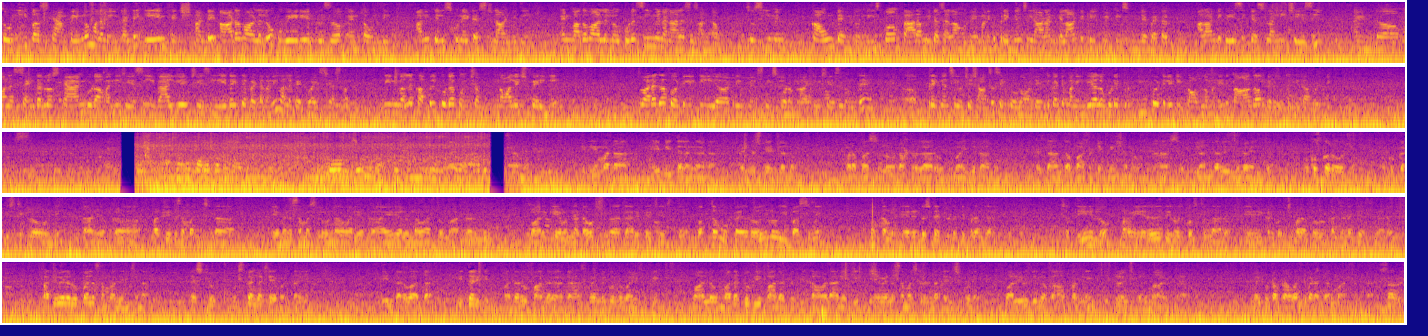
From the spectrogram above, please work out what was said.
సో ఈ బస్ క్యాంపెయిన్లో మనం ఏంటంటే ఏఎంహెచ్ అంటే ఆడవాళ్ళలో ఒవేరియన్ రిజర్వ్ ఎంత ఉంది అని తెలుసుకునే టెస్ట్ లాంటిది. అండ్ మగవాళ్ళలో కూడా సీమెన్ అనాలిసిస్ అంటాం. సో సీమెన్ కౌంట్ ఎంత ఉంది? స్పర్మ్ పారామీటర్స్ ఎలా ఉన్నాయి? మనకి ప్రెగ్నెన్సీ రావడానికి ఎలాంటి ట్రీట్మెంట్ తీసుకుంటే బెటర్ అలాంటి బేసిక్ టెస్ట్లు అన్ని చేసి అండ్ మన సెంటర్లో స్కాన్ కూడా అవన్నీ చేసి ఇవాల్యుయేట్ చేసి ఏదైతే బెటర్ అని వాళ్ళకి అడ్వైస్ చేస్తాం. దీనివల్ల కపుల్ కూడా కొంచెం నాలెడ్జ్ పెరిగి త్వరగా ఫర్టిలిటీ ట్రీట్మెంట్స్ uh, తీసుకోవడం లాంటివి చేస్తుంటే uh, ప్రెగ్నెన్సీ వచ్చే ఛాన్సెస్ ఎక్కువగా ఉంటాయి. ఎందుకంటే మన ఇండియాలో కూడా ఇప్పుడు ఇన్ఫర్టిలిటీ ప్రాబ్లం అనేది బాగా పెరుగుతుంది కాబట్టి. ఇది మన ఏపీ తెలంగాణ రెండు స్టేట్లలో. మన బస్సులో డాక్టర్ గారు వైద్యురాలు దాంతో పాటు టెక్నీషియన్ నర్సు వీళ్ళందరూ ఇందులో వెళ్తూ ఒక్కొక్క రోజు ఒక్కొక్క డిస్టిక్లో ఉండి దాని యొక్క ఫర్టిలిటీకి సంబంధించిన ఏమైనా సమస్యలు ఉన్న వారి యొక్క ఏరియాలు ఉన్న వారితో మాట్లాడుతూ వారికి ఏమైనా డౌట్స్ ఉన్నా క్లారిఫై చేస్తూ మొత్తం ముప్పై ఐదు రోజులు ఈ బస్సుని మొత్తం రెండు స్టేట్లలో తిప్పడం జరుగుతుంది. సో దీనిలో మనం ఏ రోజు ఈ రోజుకి వస్తున్నారో ఇక్కడికి వచ్చి మనతో కంటిన్యూ చేస్తున్నారు పదివేల రూపాయలకు సంబంధించిన టెస్ట్లు ఉచితంగా చేయబడతాయి. దీని తర్వాత ఇద్దరికి మదరు ఫాదర్ అంటే హస్బెండ్ ఉన్న వైఫ్కి వాళ్ళు mother to be father to be కావడానికి ఏమైనా సమస్యలు ఉన్నా తెలుసుకొని వాళ్ళు దీని యొక్క ఆఫర్ని ఉపయోగించుకొని మా అభిప్రాయం. ఇప్పుడు డాక్టర్ అవంతి మేడం గారు మాట్లాడతారు. సార్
